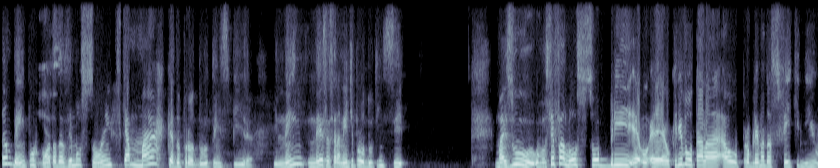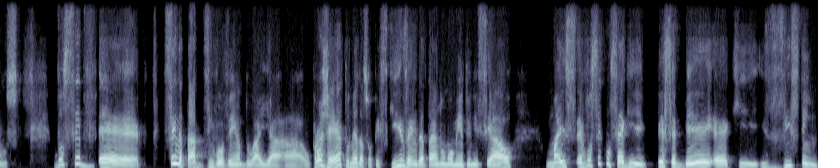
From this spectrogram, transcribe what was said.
também por Isso. conta das emoções que a marca do produto inspira, e nem necessariamente o produto em si. Mas o, você falou sobre. É, é, eu queria voltar lá ao problema das fake news. Você, é, você ainda está desenvolvendo aí a, a, o projeto né, da sua pesquisa, ainda está no momento inicial, mas é, você consegue perceber é, que existem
